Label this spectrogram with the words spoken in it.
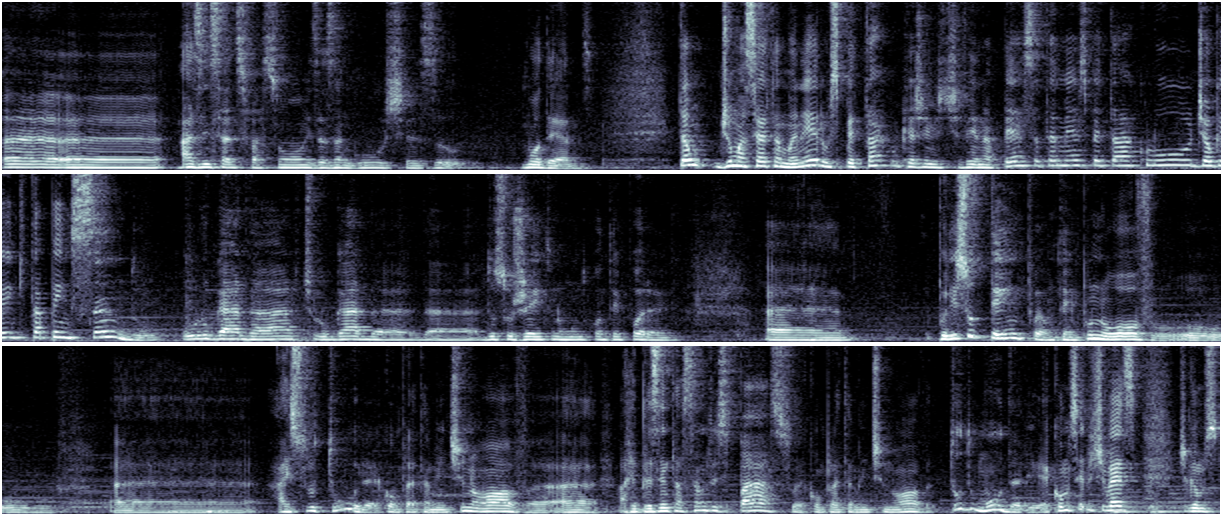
é, as insatisfações, as angústias modernas. Então, de uma certa maneira, o espetáculo que a gente vê na peça também é um espetáculo de alguém que está pensando o lugar da arte, o lugar da, da, do sujeito no mundo contemporâneo. por isso o tempo é um tempo novo. O, a estrutura é completamente nova, a, a, representação do espaço é completamente nova, tudo muda ali. É como se ele estivesse, digamos,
